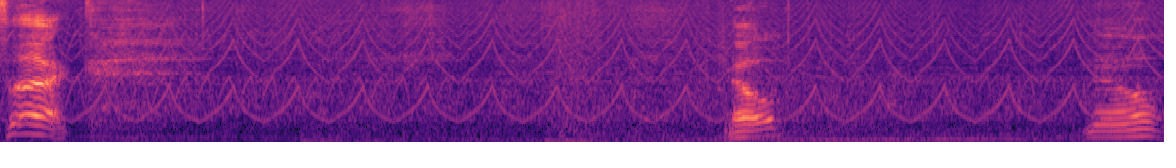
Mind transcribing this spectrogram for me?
Fuck. Nope. No.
